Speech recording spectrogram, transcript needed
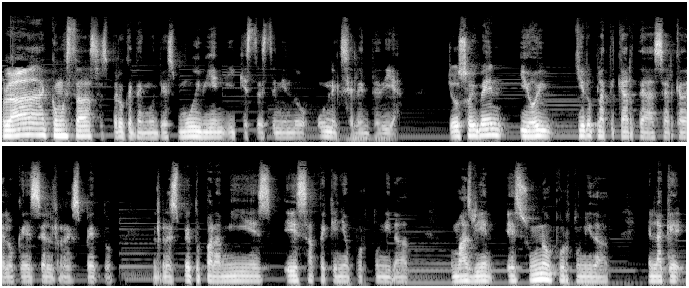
Hola, ¿cómo estás? Espero que te encuentres muy bien y que estés teniendo un excelente día. Yo soy Ben y hoy quiero platicarte acerca de lo que es el respeto. El respeto para mí es esa pequeña oportunidad, o más bien es una oportunidad en la que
